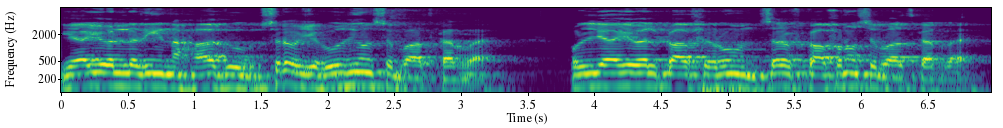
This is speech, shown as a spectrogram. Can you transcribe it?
या योल्दीन हादू, सिर्फ़ यहूदियों से बात कर रहा है। काफिरून, सिर्फ़ काफरों से बात कर रहा है।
